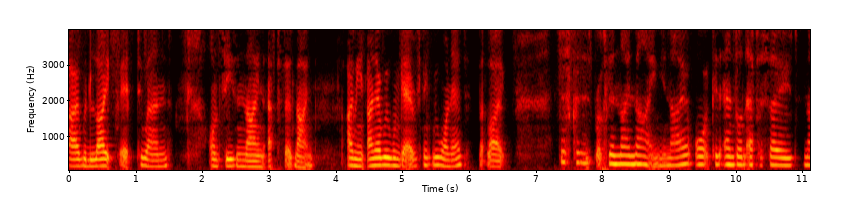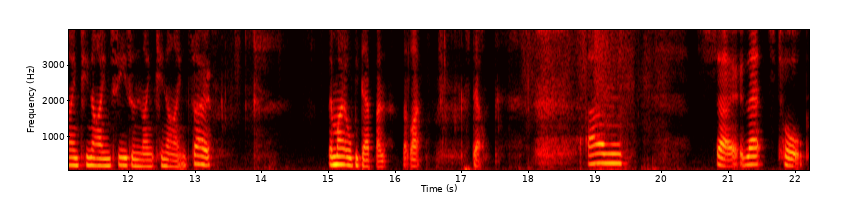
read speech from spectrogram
I would like it to end on season nine, episode nine. I mean, I know we wouldn't get everything we wanted, but like just because it's Brooklyn Nine Nine, you know, or it could end on episode ninety nine, season ninety nine. So they might all be dead then, but like, still. Um. So let's talk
